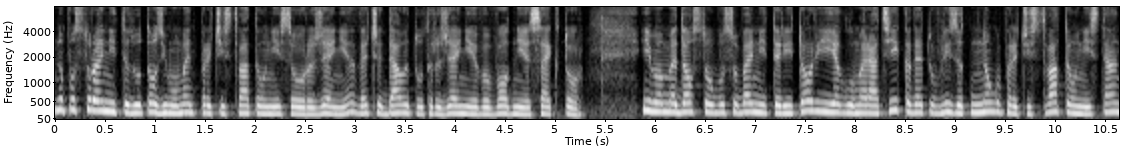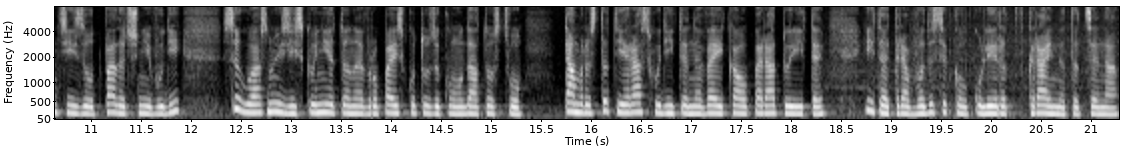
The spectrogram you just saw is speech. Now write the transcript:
Но построените до този момент пречиствателни съоръжения вече дават отражение във водния сектор. Имаме доста обособени територии и агломерации, където влизат много пречиствателни станции за отпадъчни води, съгласно изискванията на европейското законодателство – там растат и разходите на ВИК операторите и те трябва да се калкулират в крайната цена.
